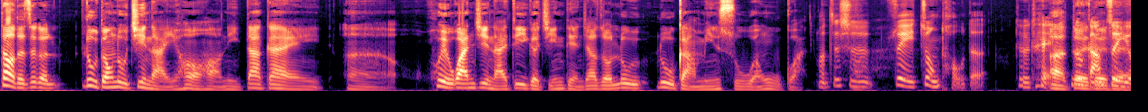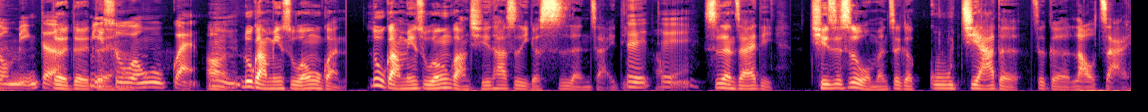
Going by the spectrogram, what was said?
到的这个路东路进来以后哈，你大概呃会弯进来，第一个景点叫做鹿鹿港民俗文物馆。哦，这是最重头的，对不对？啊，鹿港最有名的，对对民俗文物馆。嗯，鹿港民俗文物馆。鹿港民俗文物馆其实它是一个私人宅邸，对对，私人宅邸其实是我们这个孤家的这个老宅，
